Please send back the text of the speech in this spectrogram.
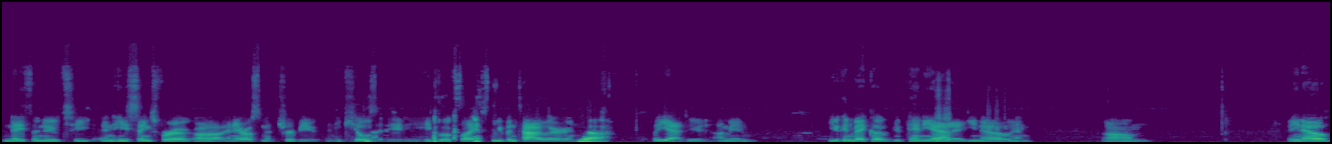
Nathan Oots. He and he sings for uh, an Aerosmith tribute, and he kills it, dude. He looks like Steven Tyler, and Yeah. but yeah, dude. I mean, you can make a penny at it, you know, and um, you know,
